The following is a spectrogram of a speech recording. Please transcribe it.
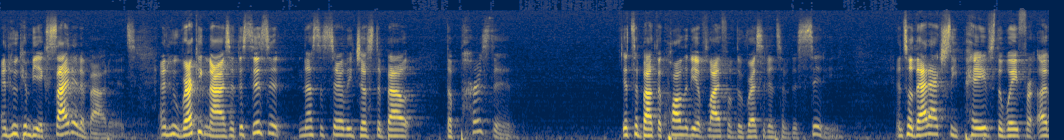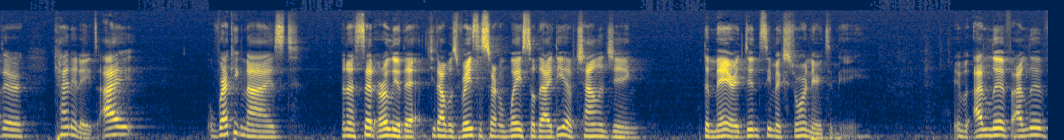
and who can be excited about it and who recognize that this isn't necessarily just about the person, it's about the quality of life of the residents of the city. And so that actually paves the way for other candidates. I recognized, and I said earlier that you know, I was raised a certain way, so the idea of challenging the mayor didn't seem extraordinary to me. It, I live, I live,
